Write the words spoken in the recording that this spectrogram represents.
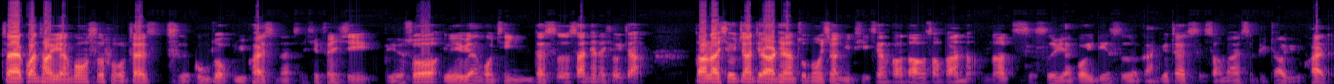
在观察员工是否在此工作愉快时呢，仔细分析。比如说，有些员工请的是三天的休假，到了休假第二天主动向你提前报到上班了，那此时员工一定是感觉在此上班是比较愉快的。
